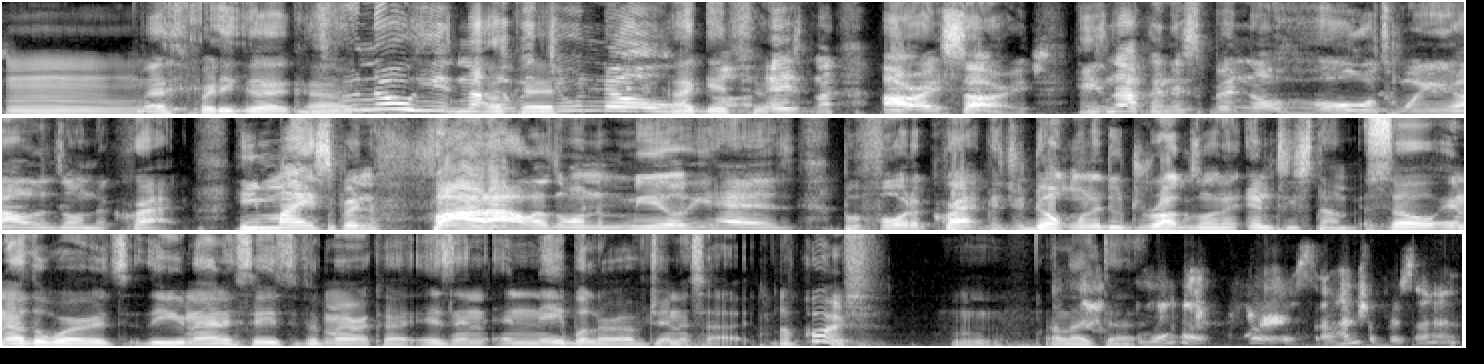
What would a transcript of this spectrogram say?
Mm, that's pretty good, Kyle. You know he's not, Okay. but you know I get uh, you. it's not, all right, sorry. He's not gonna spend the whole twenty dollars on the crack. He might spend five dollars on the meal he has before the crack because you don't want to do drugs on an empty stomach. So, in other words, the United States of America is an enabler of genocide. Of course, I like that. Yeah, of course, hundred percent.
